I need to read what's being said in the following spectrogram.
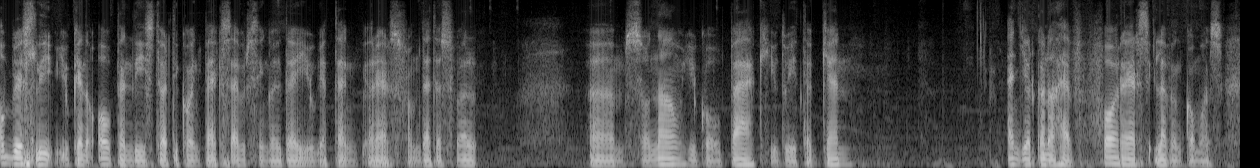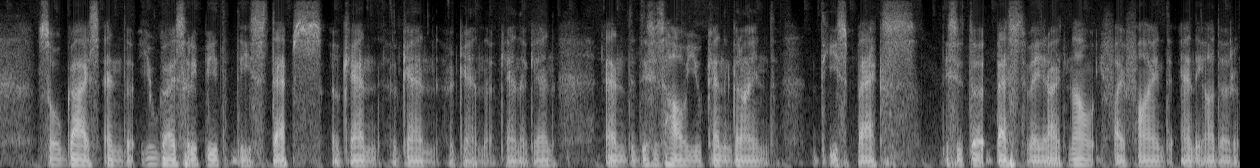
obviously you can open these 30 coin packs every single day you get 10 rares from that as well um, so now you go back you do it again and you're gonna have 4 rares 11 commons so guys and you guys repeat these steps again again again again again. And this is how you can grind these packs. This is the best way right now. If i find any other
